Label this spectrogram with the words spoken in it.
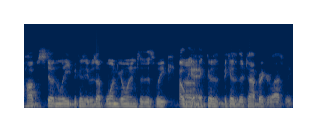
Hobbs is still in the lead because he was up one going into this week. Okay. Um, because because of their tiebreaker last week.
